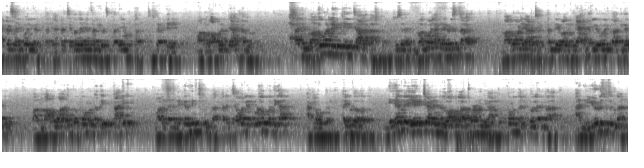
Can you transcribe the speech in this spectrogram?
ఎక్కడ సరిపోయి ఏడుస్తారు. ఎక్కడ చిన్నదైనా సరే ఏడుస్తారే ఉంటారు. చూసారంటే మాకు లోపల ట్యాంకర్లు ఉంటాయి. కానీ మగవాళ్ళు ఏడ్చేది చాలా కష్టం. చూసారా? మగవాళ్ళు ఎక్కడ ఏడుస్తారా? మగవాళ్ళు ఏడ్చారు. అంటే వాళ్ళకి ట్యాంకర్లు ఇవ్వని కాదు కానీ వాళ్ళ లోపల వాళ్ళకి దుఃఖం ఉంటుంది కానీ వాళ్ళు దాన్ని నిగ్రహించుకుంటారు. కానీ చెవులు ఎప్పుడో కొద్దిగా అట్లా ఉంటుంది. ఇప్పుడు నేమే ఏడ్చాడంటే లోపల చూడండి ఆ దుఃఖం తట్టుకోలేక ఆయన ఏడుస్తున్నాడు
